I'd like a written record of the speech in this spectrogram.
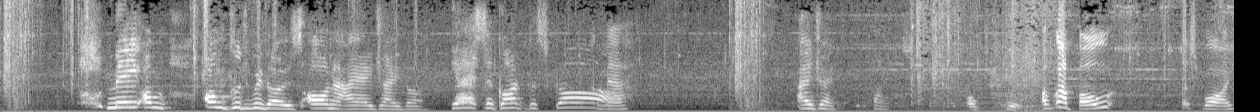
Me, I'm I'm good with those, oh, aren't I, AJ though? Yes, I got the scar. Come here. AJ, thanks. Oh, good. I've got a bolt. That's why.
